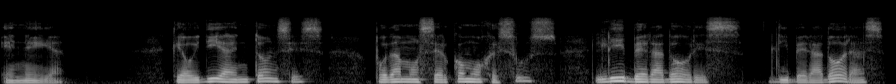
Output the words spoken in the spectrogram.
en ella. Que hoy día entonces podamos ser como Jesús, liberadores, liberadoras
